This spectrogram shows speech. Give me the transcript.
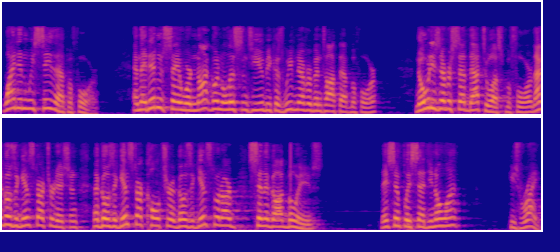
Why didn't we see that before? And they didn't say, we're not going to listen to you because we've never been taught that before. Nobody's ever said that to us before. That goes against our tradition. That goes against our culture. It goes against what our synagogue believes. They simply said, you know what? He's right.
